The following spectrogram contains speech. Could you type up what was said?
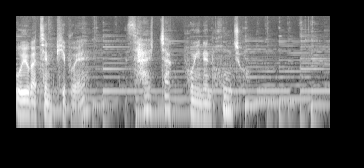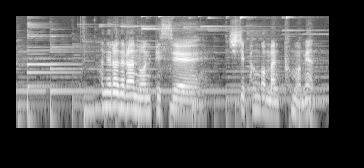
우유 같은 피부에 살짝 보이는 홍조. 하늘하늘한 원피스에 시집 한 것만 품으면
